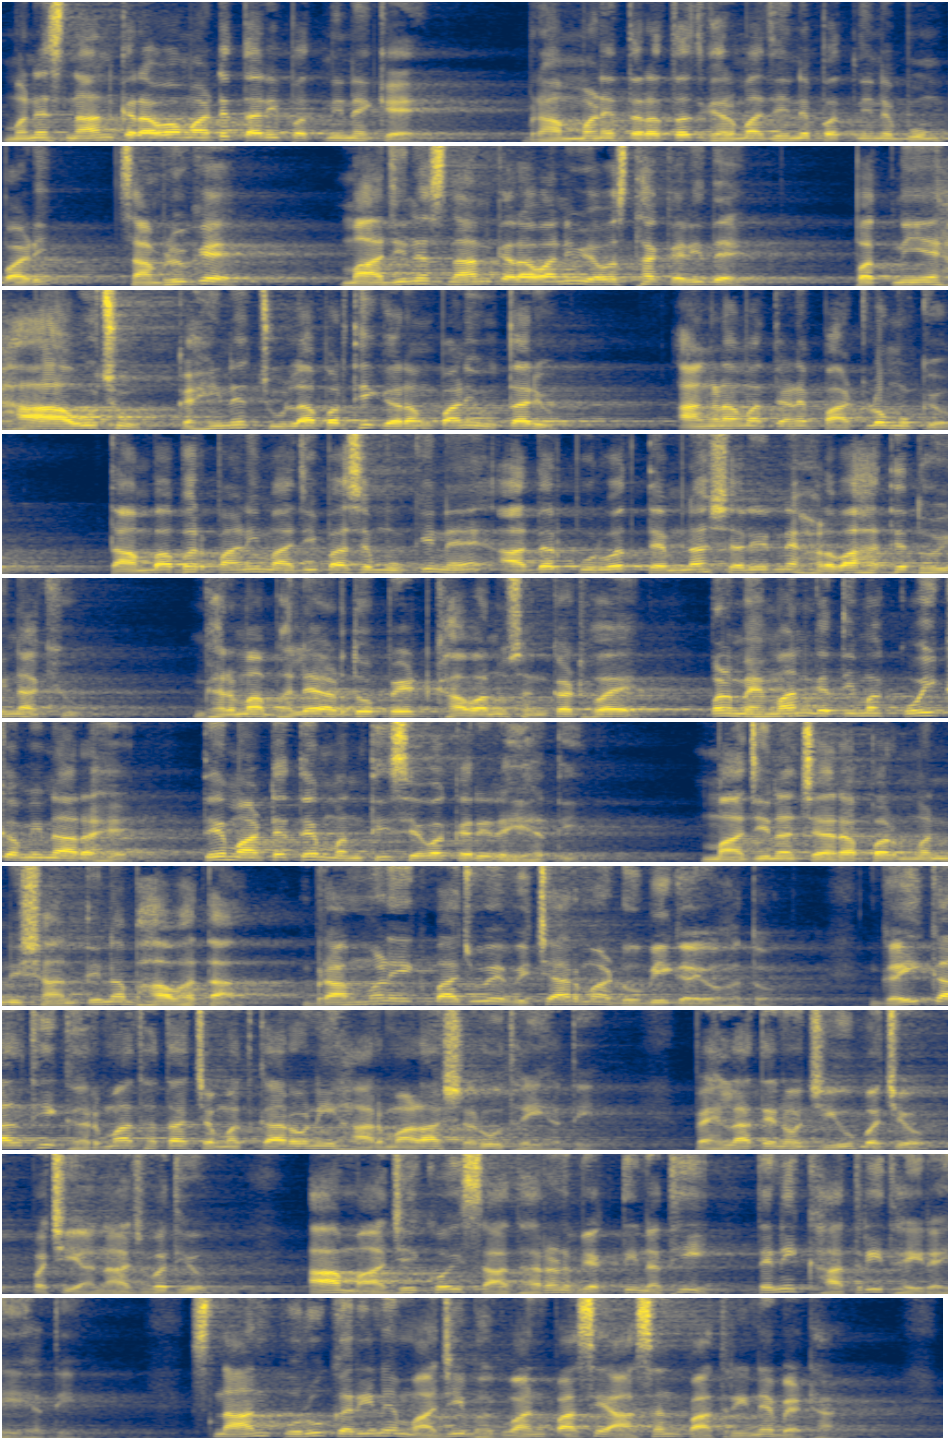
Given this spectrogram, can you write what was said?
મને સ્નાન કરાવવા માટે તારી પત્નીને કહે બ્રાહ્મણે તરત જ ઘરમાં જઈને પત્નીને બૂમ પાડી, સાંભળ્યું કે? માજીને સ્નાન કરાવવાની વ્યવસ્થા કરી દે. પત્નીએ, હા, આવું છું, કહીને ચૂલા પરથી ગરમ પાણી ઉતાર્યું. આંગણામાં તેણે પાટલો મૂક્યો. તાંબાભર પાણી માજી પાસે મૂકીને આદરપૂર્વક તેમના શરીરને હળવા હાથે ધોઈ નાખ્યું. ઘરમાં ભલે અડધો પેટ ખાવાનું સંકટ હોય, પણ મહેમાન ગતિમાં કોઈ કમી ના રહે, તે માટે તે મનથી સેવા કરી રહી હતી. માજીના ચહેરા પર મનની શાંતિના ભાવ હતા. બ્રાહ્મણ એક બાજુએ વિચારમાં ડૂબી ગયો હતો. ગઈકાલથી ઘરમાં થતા ચમત્કારોની હારમાળા શરૂ થઈ હતી. પહેલાં તેનો જીવ બચ્યો, પછી અનાજ વધ્યો. આ માજી કોઈ સાધારણ વ્યક્તિ નથી, તેની ખાતરી થઈ રહી હતી. સ્નાન પૂરું કરીને માજી ભગવાન પાસે આસન પાથરીને બેઠા.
